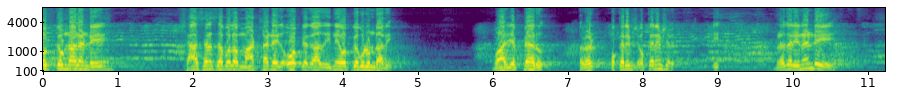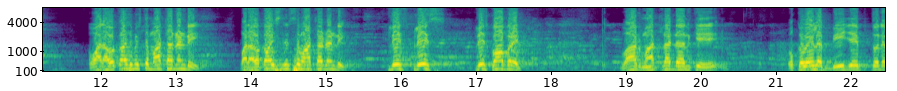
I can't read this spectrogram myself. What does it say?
ఓపిక ఉండాలండి. శాసనసభలో మాట్లాడే ఓపిక కాదు ఇనే ఓపిక కూడా ఉండాలి. వారు చెప్పారు ఒక్క నిమిషం ఒక్క నిమిషం. బ్రదర్ వినండి. వారు అవకాశం ఇస్తే మాట్లాడండి. వారు అవకాశం ఇస్తే మాట్లాడండి. Please please please cooperate. వారు మాట్లాడడానికి ఒకవేళ బీజేపీతోనే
